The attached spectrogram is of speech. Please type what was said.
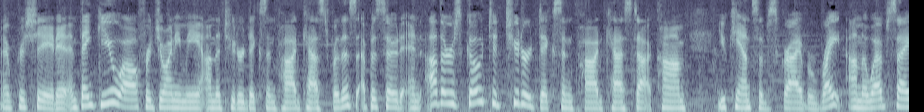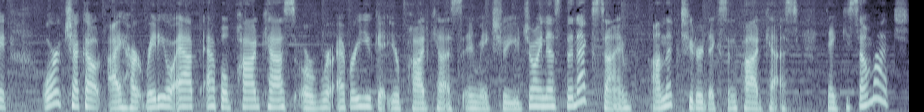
I appreciate it. And thank you all for joining me on the Tudor Dixon podcast. For this episode and others, go to tudordixonpodcast.com. You can subscribe right on the website or check out iHeartRadio app, Apple Podcasts, or wherever you get your podcasts. And make sure you join us the next time on the Tudor Dixon podcast. Thank you so much.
